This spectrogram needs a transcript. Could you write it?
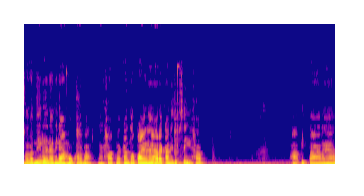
สวยๆแบบนี้เลยนะพี่นะหกร้อยบาทนะครับรายการต่อไปนะฮะรายการที่สิบสี่ครับพระปิดตานะฮะ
